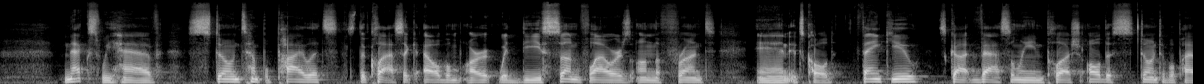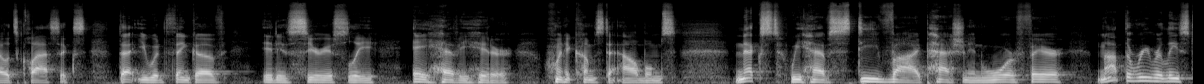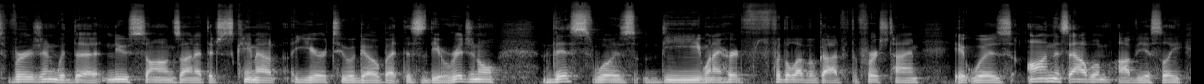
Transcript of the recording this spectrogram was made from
Next, we have Stone Temple Pilots. It's the classic album art with the sunflowers on the front, and it's called Thank You. It's got Vasoline plush, all the Stone Temple Pilots classics that you would think of. It is seriously a heavy hitter when it comes to albums. Next, we have Steve Vai, Passion and Warfare. Not the re released version with the new songs on it that just came out a year or two ago, but this is the original. This was the, when I heard For the Love of God for the first time, it was on this album, obviously.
